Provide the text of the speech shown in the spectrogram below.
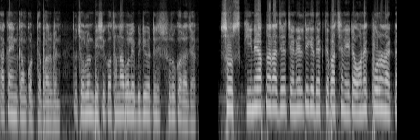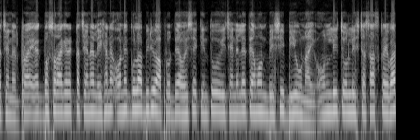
টাকা ইনকাম করতে পারবেন। তো চলুন বেশি কথা না বলে ভিডিওটি শুরু করা যাক। সো স্ক্রিনে আপনারা যে চ্যানেলটিকে দেখতে পাচ্ছেন, এটা অনেক পুরনো একটা চ্যানেল প্রায় এক বছর আগের একটা চ্যানেল এখানে অনেকগুলা ভিডিও আপলোড দেওয়া হয়েছে, কিন্তু এই চ্যানেলে তেমন বেশি ভিউ নাই। অনলি চল্লিশটা সাবস্ক্রাইবার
